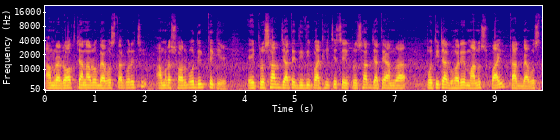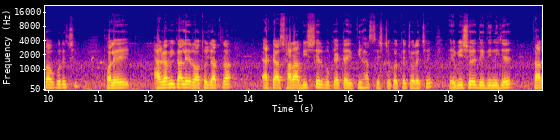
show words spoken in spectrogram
আমরা রথ টানারও ব্যবস্থা করেছি। আমরা সর্বদিক থেকে এই প্রসাদ যাতে দিদি পাঠিয়েছে, সেই প্রসাদ যাতে আমরা প্রতিটা ঘরে মানুষ পাই, তার ব্যবস্থাও করেছি। ফলে আগামীকালে রথযাত্রা একটা সারা বিশ্বের বুকে একটা ইতিহাস সৃষ্টি করতে চলেছে। এ বিষয়ে দিদি নিজে তার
